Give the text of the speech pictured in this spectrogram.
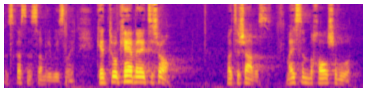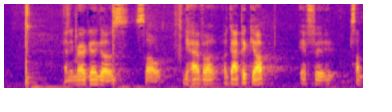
I discussed this with somebody recently. Get into a cab in Eretz Yisrael. Motzei Shabbos. Meisim b'chol shavua. And the American goes. So you have a, a guy pick you up. If it, some,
